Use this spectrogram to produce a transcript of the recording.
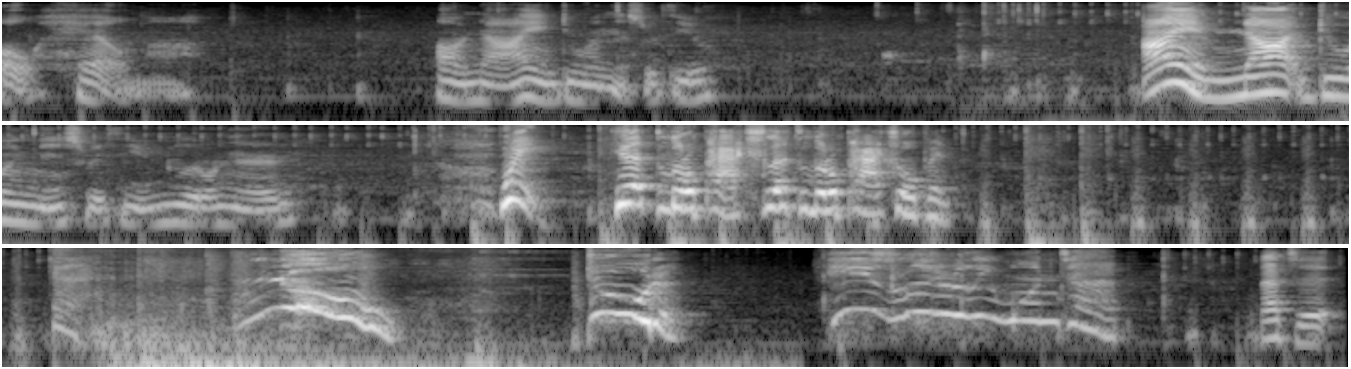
oh hell nah. Oh nah, I ain't doing this with you. I am not doing this with you, you little nerd. Wait, he left the little patch. He left the little patch open. No, dude, he's literally one tap. That's it.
